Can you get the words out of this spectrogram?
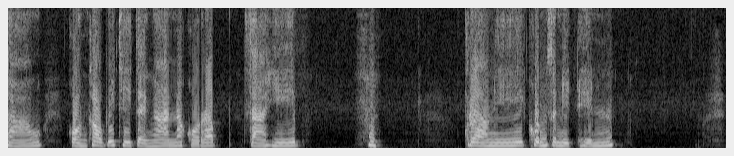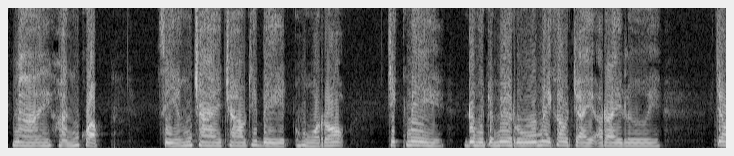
สาว ก่อนเข้าพิธีแต่งงานนะขอรับสาฮิบคราวนี้คนสนิทเห็น นายหันขวับ เสียงชายชาวทิเบต หัวเราะ จิกเม่ดูจะไม่รู้ไม่เข้าใจอะไรเลย เจ้า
